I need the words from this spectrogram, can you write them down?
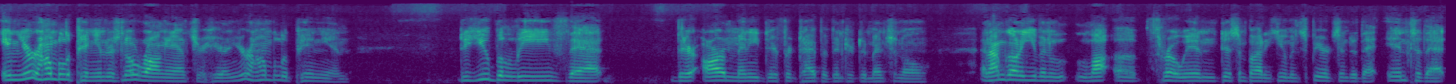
in your humble opinion, there's no wrong answer here. In your humble opinion, do you believe that there are many different type of interdimensional and i'm going to even lo- uh, throw in disembodied human spirits into that into that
